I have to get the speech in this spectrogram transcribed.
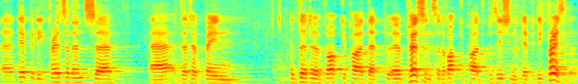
uh, deputy presidents that have been that have occupied that uh, persons that have occupied the position of deputy president.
